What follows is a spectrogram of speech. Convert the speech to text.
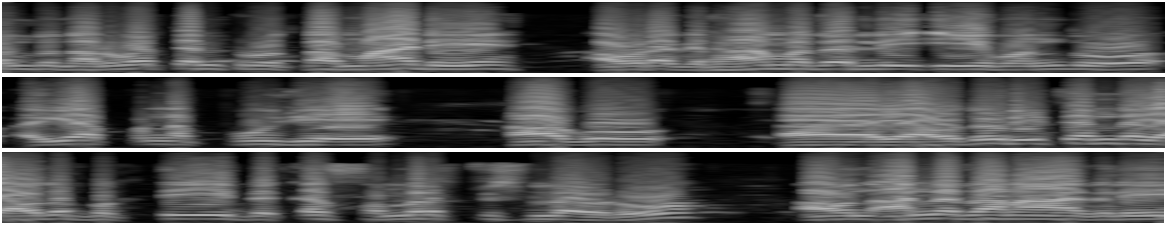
ಒಂದು ನಲವತ್ತೆಂಟು ವೃತ್ತ ಮಾಡಿ ಅವರ ಗ್ರಾಮದಲ್ಲಿ ಈ ಒಂದು ಅಯ್ಯಪ್ಪನ ಪೂಜೆ ಹಾಗೂ ಯಾವುದೋ ರೀತಿಯಿಂದ ಯಾವುದೋ ಭಕ್ತಿ ಬೇಕಾದ ಸಮರ್ಪಿಸಲವರು ಆ ಒಂದು ಅನ್ನದಾನ ಆಗಲಿ,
